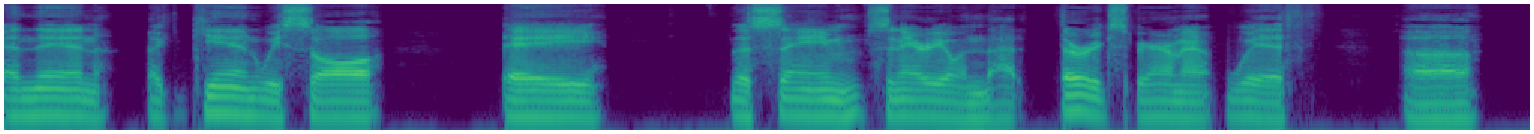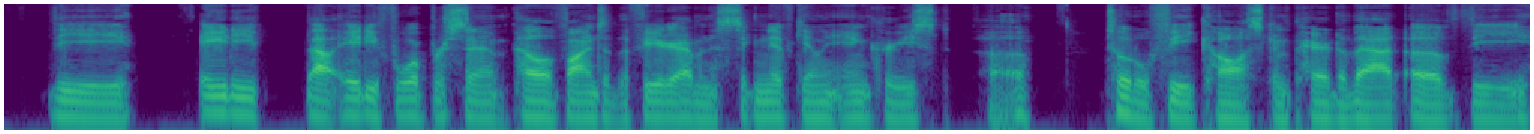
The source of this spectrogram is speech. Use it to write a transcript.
and then again, we saw a the same scenario in that third experiment with uh, the 80 about 84% pellet fines at the feeder having a significantly increased uh, total feed cost compared to that of the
